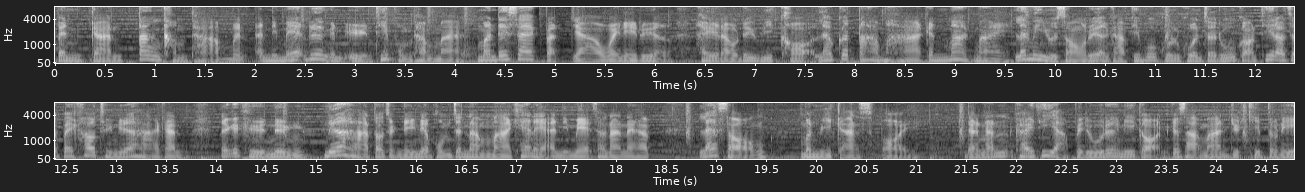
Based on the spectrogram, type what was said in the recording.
เป็นการตั้งคำถามเหมือนอนิเมะเรื่องอื่นๆ ที่ผมทำมา มันได้แทรกปรัชญาไว้ในเรื่อง ให้เราได้วิเคราะห์แล้วก็ตามหากันมากมาย และมีอยู่ 2 เรื่องครับ ที่พวกคุณควรจะรู้ก่อนที่เราจะไปเข้าถึงเนื้อหากัน นั่นก็คือ 1. เนื้อหาต่อจากนี้เนี่ยผมจะนำมาแค่ในอนิเมะเท่านั้นนะครับ และ 2. มันมีการสปอยดังนั้นใครที่อยากไปดูเรื่องนี้ก่อน ก็สามารถหยุดคลิปตรงนี้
